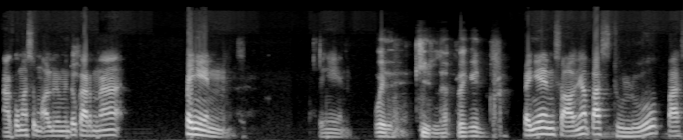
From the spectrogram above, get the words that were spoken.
aku masuk Mualim itu karena pengen pengen Wih, gila pengen. pengen soalnya pas dulu pas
